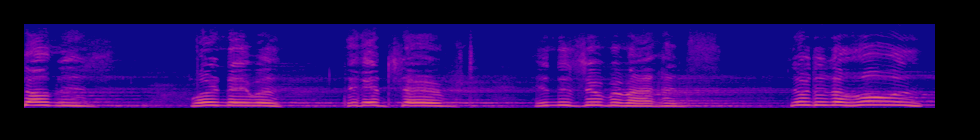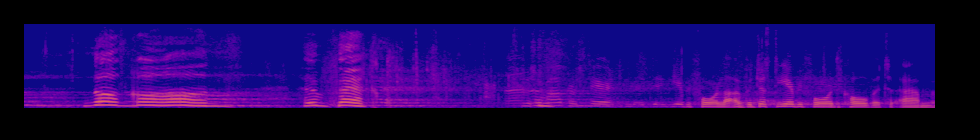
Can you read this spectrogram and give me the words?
Families weren't able to get served in the supermarkets. So there's a whole knock-on effect. The year before, but just the year before the COVID um,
